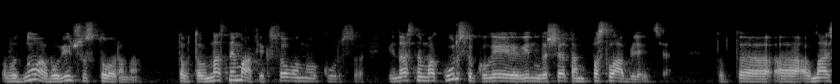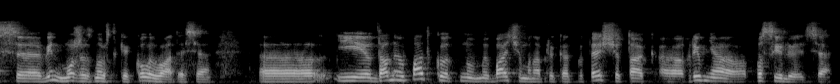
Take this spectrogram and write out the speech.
в одну або в іншу сторону. Тобто, в нас нема фіксованого курсу, і в нас нема курсу, коли він лише там послаблюється. Тобто, е, в нас е, він може знову ж таки коливатися. Е, І в даному випадку ну, ми бачимо, наприклад, про те, що так е, гривня посилюється.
